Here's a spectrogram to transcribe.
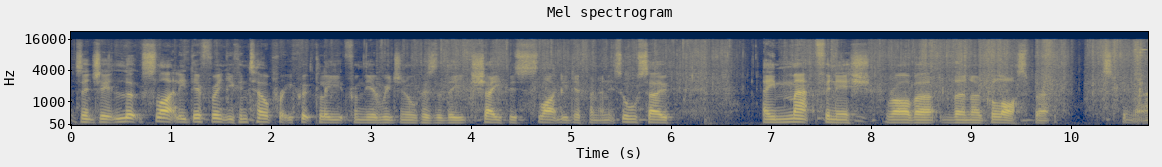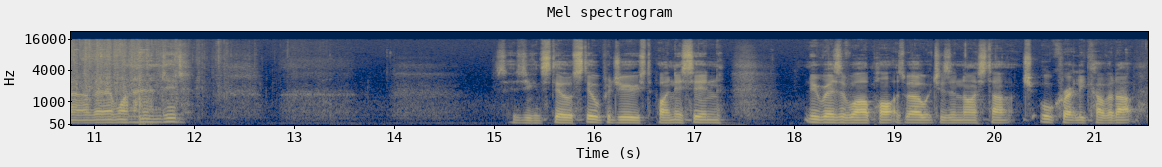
Essentially it looks slightly different. You can tell pretty quickly from the original because the shape is slightly different and it's also a matte finish rather than a gloss. But let's that out of there one-handed. So as you can still still produced by Nissin new reservoir part as well which is a nice touch all correctly covered up.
